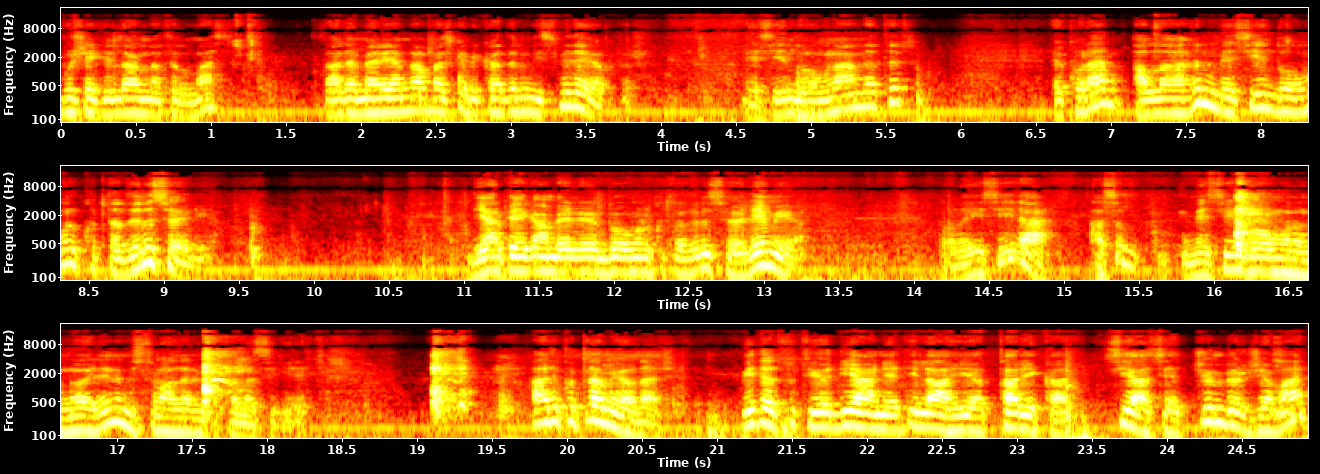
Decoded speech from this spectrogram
bu şekilde anlatılmaz. Zaten Meryem'den başka bir kadının ismi de yoktur. Mesih'in doğumunu anlatır. Ve Kur'an Allah'ın Mesih'in doğumunu kutladığını söylüyor. Diğer peygamberlerin doğumunu kutladığını söylemiyor. Dolayısıyla asıl Mesih'in doğumunun Noel'ini Müslümanların kutlaması gerekir. Hadi kutlamıyorlar. Bir de tutuyor Diyanet, ilahiyat, tarikat, siyaset, cümbür cemaat.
